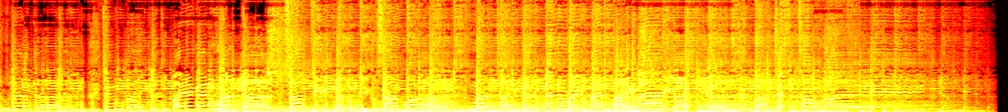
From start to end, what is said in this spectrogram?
รู้เลือกเดินถึงไกลเกินจะไปยังไง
